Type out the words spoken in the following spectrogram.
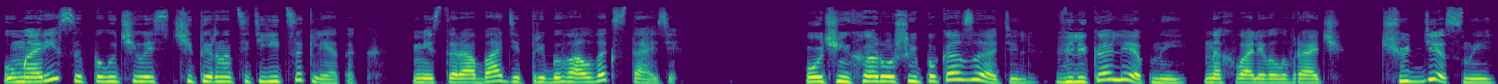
У Марисы получилось 14 яйцеклеток. Мистер Абади пребывал в экстазе. «Очень хороший показатель, великолепный», — нахваливал врач. «Чудесный».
